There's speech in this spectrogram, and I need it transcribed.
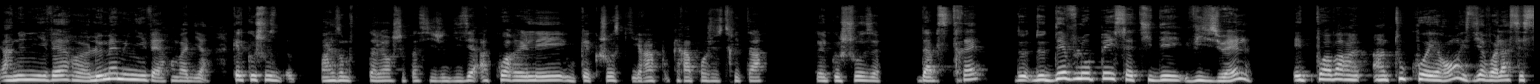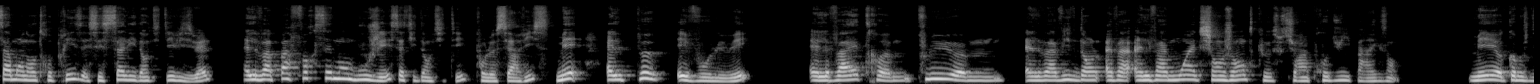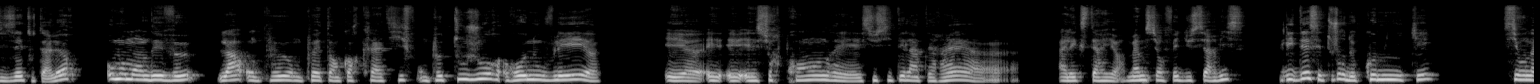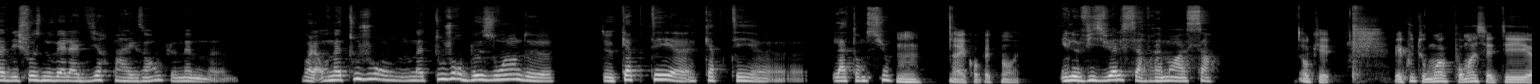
un univers, le même univers, on va dire, quelque chose par exemple, tout à l'heure, je sais pas si je disais aquarellé ou quelque chose qui, rapproche du street art, quelque chose d'abstrait, de, de, développer cette idée visuelle et pour avoir un, tout cohérent et se dire voilà, c'est ça mon entreprise et c'est ça l'identité visuelle. Elle va pas forcément bouger cette identité pour le service, mais elle peut évoluer. Elle va être euh, plus, euh, elle va vivre dans, elle va, elle va moins être changeante que sur un produit par exemple. Mais euh, comme je disais tout à l'heure, au moment des vœux, là, on peut, on peut être encore créatif, on peut toujours renouveler euh, et, et, surprendre et susciter l'intérêt à l'extérieur, même si on fait du service. L'idée, c'est toujours de communiquer. Si on a des choses nouvelles à dire, par exemple, même, voilà, on a toujours, on a toujours besoin de, de capter, capter l'attention. Mmh. Ouais, complètement. Et le visuel sert vraiment à ça. Ok. Écoute, moi, pour moi, c'était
